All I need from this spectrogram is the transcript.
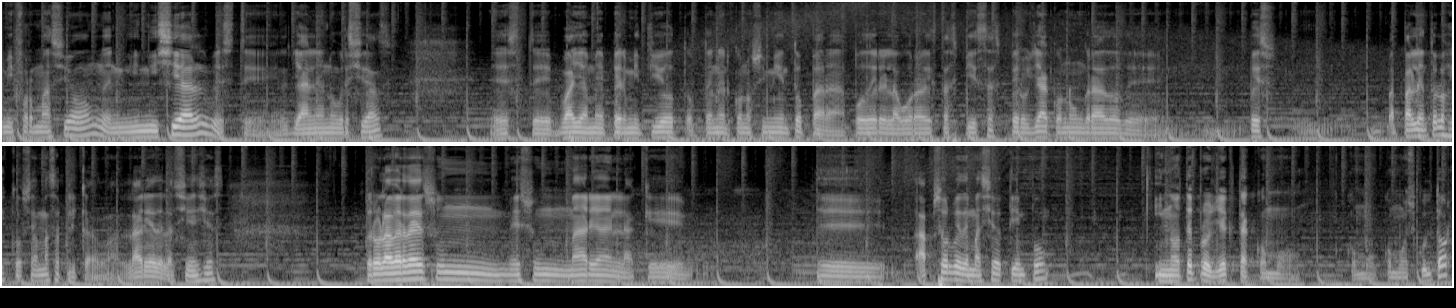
mi formación en inicial, este, ya en la universidad, este, vaya, me permitió obtener conocimiento para poder elaborar estas piezas, pero ya con un grado de, pues, paleontológico, o sea, más aplicado al área de las ciencias. Pero la verdad es un, es un área en la que eh, absorbe demasiado tiempo y no te proyecta como, como, escultor.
